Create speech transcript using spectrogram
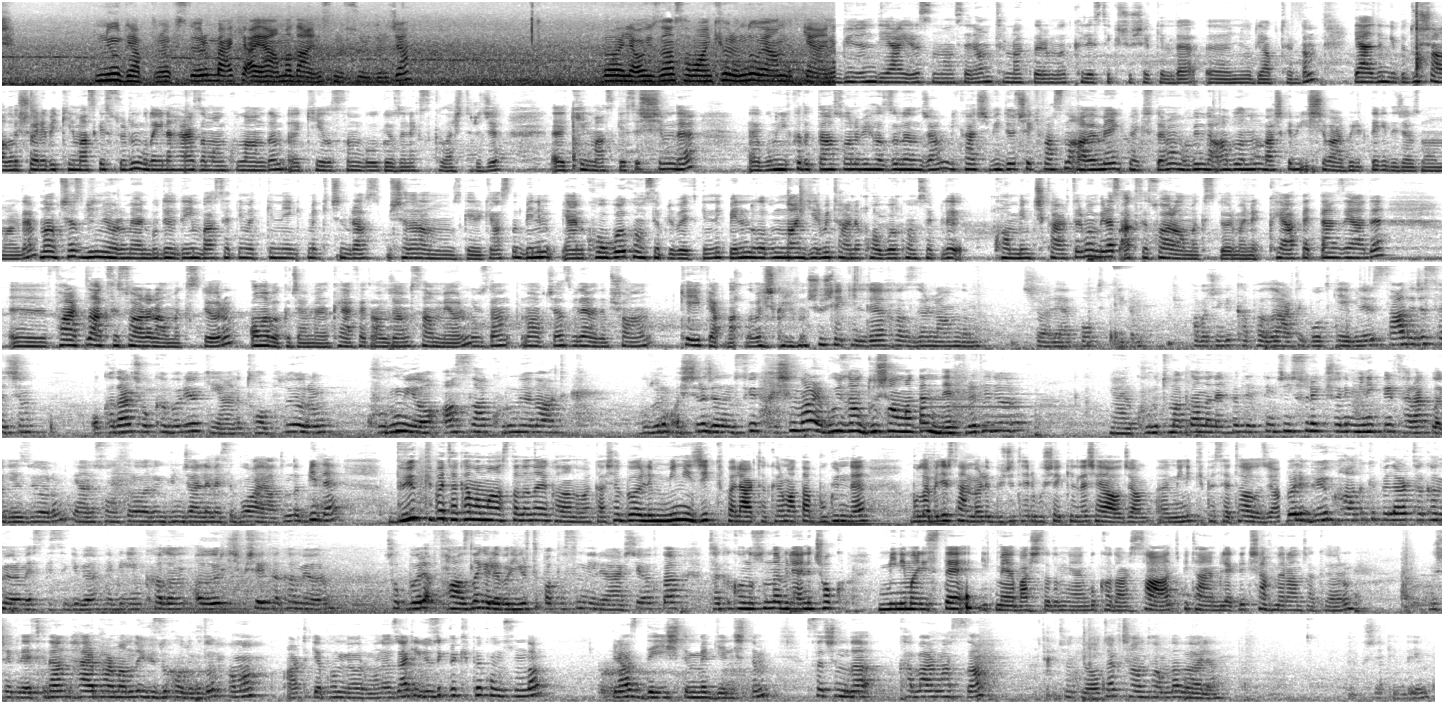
nude yaptırmak istiyorum. Belki ayağıma da aynısını sürdüreceğim. Böyle o yüzden sabahın köründe uyandık yani. Günün diğer yarısından selam. Tırnaklarımı klasik şu şekilde e, nude yaptırdım. Geldiğim gibi duş aldım. Şöyle bir kil maskesi sürdüm. Bu da yine her zaman kullandığım e, Kiehl's'ın bu gözenek sıkılaştırıcı e, kil maskesi. Şimdi Bunu yıkadıktan sonra bir hazırlanacağım. Birkaç video çekip aslında AVM'ye gitmek istiyorum ama bugün de ablamın başka bir işi var. Birlikte gideceğiz normalde. Ne yapacağız bilmiyorum yani bu dediğim bahsettiğim etkinliğe gitmek için biraz bir şeyler almamız gerekiyor. Aslında benim yani kovboy konseptli bir etkinlik. Benim dolabımdan 20 tane kovboy konseptli kombin çıkartırım ama biraz aksesuar almak istiyorum. Hani kıyafetten ziyade e, farklı aksesuarlar almak istiyorum. Ona bakacağım yani kıyafet alacağımı sanmıyorum. O yüzden ne yapacağız bilemedim şu an. Keyif yapmakla meşgulüm. Şu şekilde hazırlandım. Şöyle bot giydim. Hava çünkü kapalı artık bot giyebiliriz. Sadece saçım o kadar çok kabarıyor ki yani topluyorum. Kurumuyor. Asla kurumuyor ve artık bu durum aşırı canımı sıkıyor. Kışın var ya bu yüzden duş almaktan nefret ediyorum. Yani kurutmaktan da nefret ettiğim için sürekli şöyle minik bir tarakla geziyorum. Yani son sıraların güncellemesi bu hayatımda. Bir de büyük küpe takamama hastalığına yakalandım arkadaşlar. Böyle minicik küpeler takıyorum. Hatta bugün de bulabilirsem böyle bijuteri bu şekilde şey alacağım. e, Minik küpe seti alacağım. Böyle büyük halka küpeler takamıyorum eskisi gibi. Ne bileyim kalın, ağır hiçbir şey takamıyorum. Çok böyle fazla geliyor böyle yırtıp atasım geliyor her şey. Hatta takı konusunda bile hani çok minimaliste gitmeye başladım yani bu kadar saat. Bir tane bileklik şahmeran takıyorum. Bu şekilde eskiden her parmağımda yüzük olurdu ama artık yapamıyorum onu. Özellikle yüzük ve küpe konusunda biraz değiştim ve geliştim. Saçım da kabarmazsa çok iyi olacak. Çantam da böyle. Bu şekildeyim.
